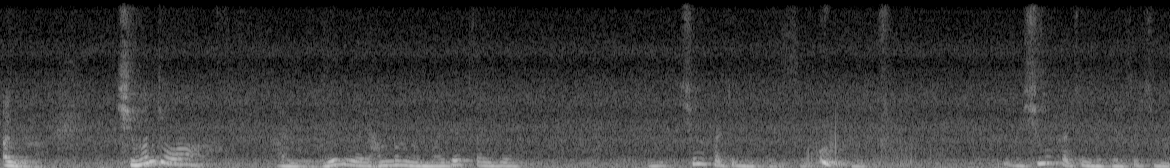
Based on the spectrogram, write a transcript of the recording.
아이고, 힘은 좋아. 아이고, 여기 한 번은 못 많이 됐다, 이거. 심각할 정도 됐어. 심각할 정도 됐어, 지금.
